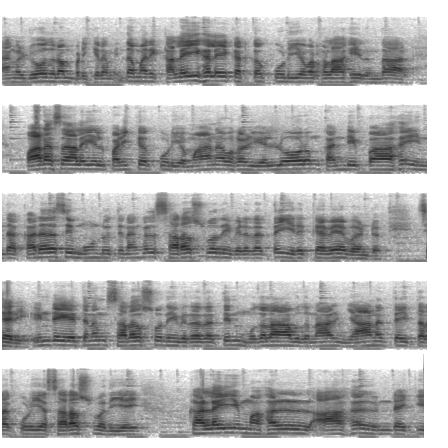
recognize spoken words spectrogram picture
நாங்கள் ஜோதிடம் படிக்கிறோம் இந்த மாதிரி கலைகளை கற்கக்கூடியவர்களாக இருந்தால் பாடசாலையில் படிக்கக்கூடிய மாணவர்கள் எல்லோரும் கண்டிப்பாக இந்த கடைசி மூன்று தினங்கள் சரஸ்வதி விரதத்தை இருக்கவே வேண்டும். சரி இன்றைய தினம் சரஸ்வதி விரதத்தின் முதலாவது நாள் ஞானத்தை தரக்கூடிய சரஸ்வதியை கலைமகள் ஆக இன்றைக்கு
